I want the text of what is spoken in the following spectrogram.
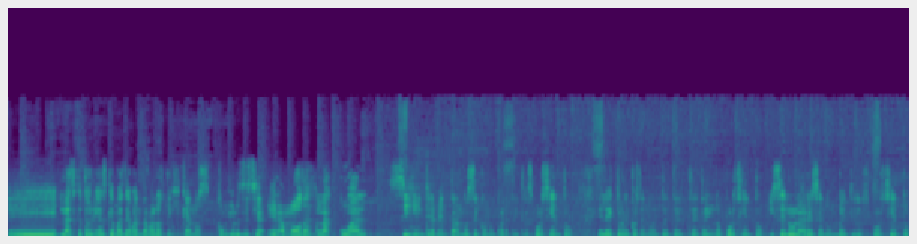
Eh, las categorías que más demandaban los mexicanos, como yo les decía, era moda, la cual sigue incrementándose con un 43%, electrónicos en un 31% y celulares en un 22%.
